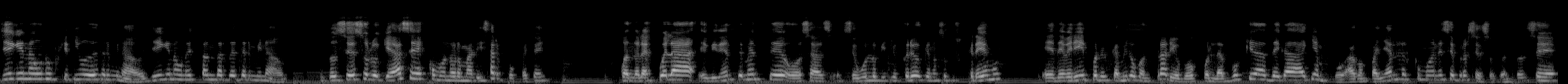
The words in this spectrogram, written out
lleguen a un objetivo determinado, lleguen a un estándar determinado. Entonces, eso lo que hace es como normalizar, pues, ¿cachai? Cuando la escuela, evidentemente, o sea, se- según lo que yo creo que nosotros creemos, eh, debería ir por el camino contrario, pues, por las búsquedas de cada quien, pues, acompañarlos como en ese proceso. pues. Entonces,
